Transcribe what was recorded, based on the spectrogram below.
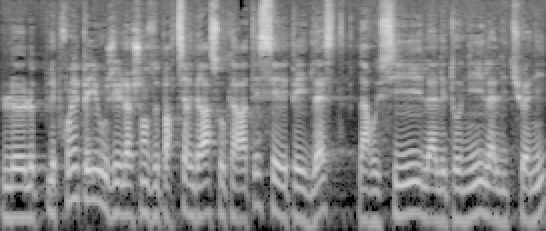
le- le- les premiers pays où j'ai eu la chance de partir grâce au karaté, c'est les pays de l'Est, la Russie, la Lettonie, la Lituanie,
